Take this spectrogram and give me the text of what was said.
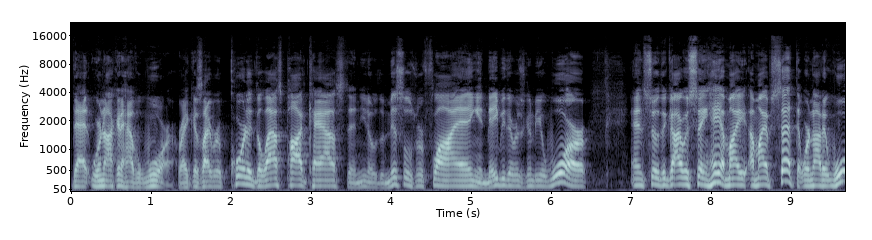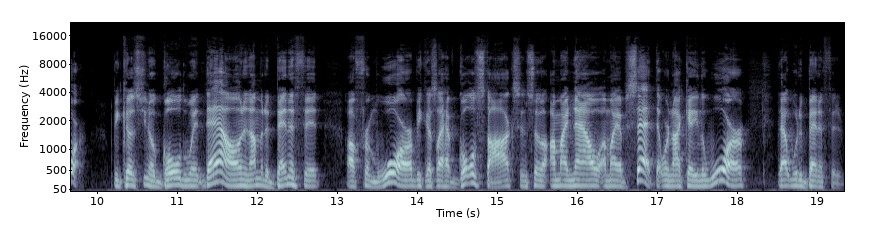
that we're not going to have a war, right? Because I recorded the last podcast and, you know, the missiles were flying and maybe there was going to be a war. And so the guy was saying, hey, am I, am I upset that we're not at war? Because, you know, gold went down and I'm going to benefit uh, from war because I have gold stocks. And so am I now, am I upset that we're not getting the war that would have benefited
